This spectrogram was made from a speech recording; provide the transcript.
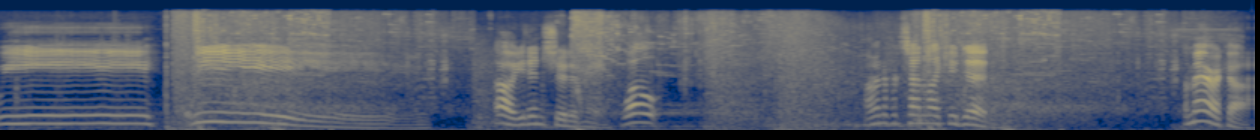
We. We. Oh, you didn't shoot at me. Well, I'm gonna pretend like you did. America.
